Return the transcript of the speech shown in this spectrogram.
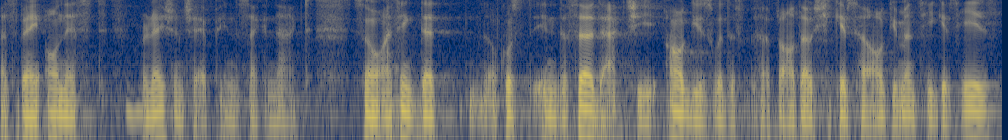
as a very honest mm -hmm. relationship in the second act. So I think that of course, in the third act, she argues with the, her father. She gives her arguments, he gives his,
